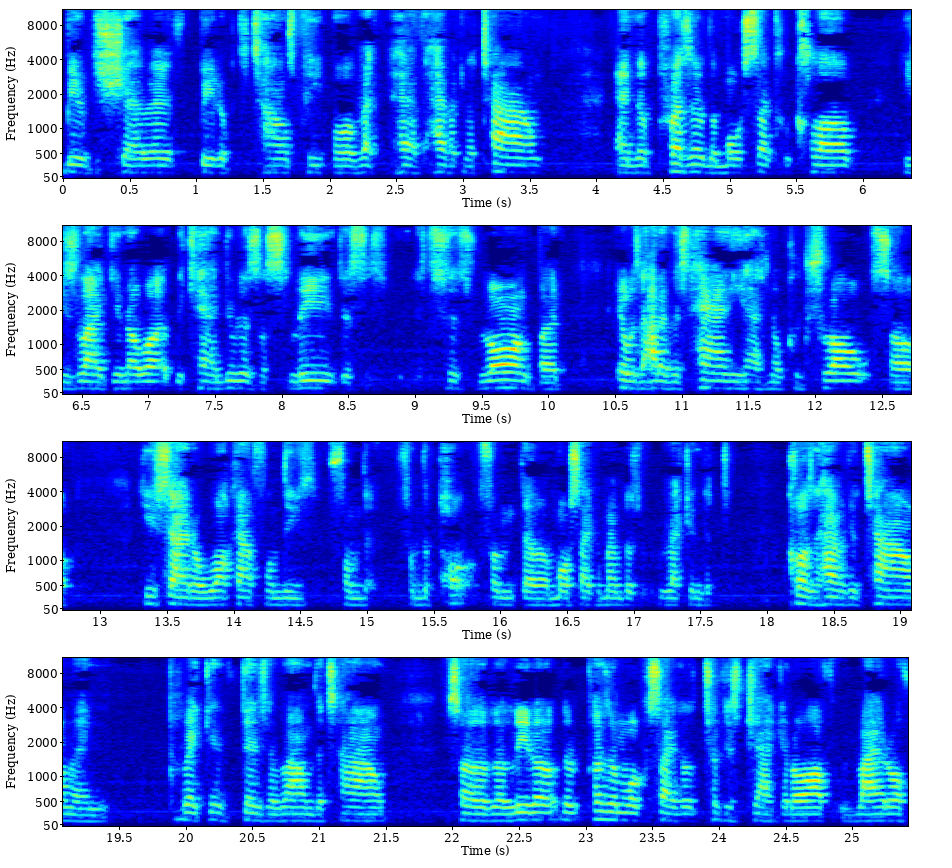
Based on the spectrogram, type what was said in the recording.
beat up the sheriff, beat up the townspeople, have havoc in the town, and the president of the motorcycle club. He's like, you know what, we can't do this. Let's leave. This is it's just wrong, but it was out of his hand. He has no control, so he decided to walk out from these from the from the from the motorcycle members wrecking the causing havoc in town and breaking things around the town. So the leader, the president motorcycle, took his jacket off, ride off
